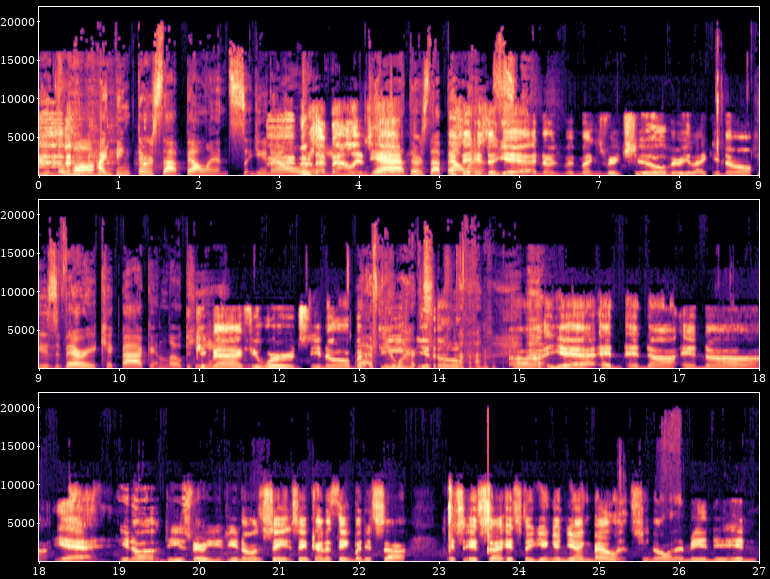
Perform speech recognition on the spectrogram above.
Well, I think there's that balance. You know, There's that balance. Yeah, Yeah, there's that balance. that, is that yeah? And Mike is very chill, very like you know, He's very kickback and low key. kick back, few words, you know, but deep, words. you know, uh, yeah, and and uh, and uh, yeah, you know, D's very, you know, the same same kind of thing, but it's uh, it's it's uh, it's the yin and yang balance, you know what I mean? And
